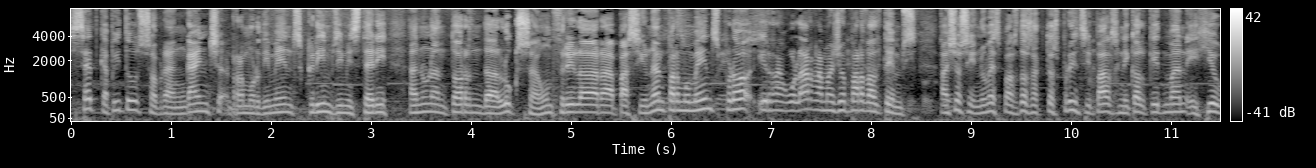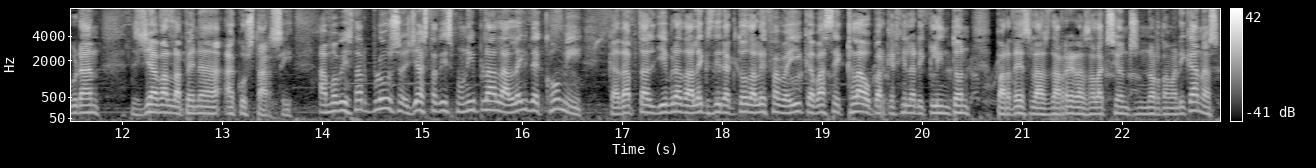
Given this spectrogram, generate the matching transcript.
set capítols sobre enganys, remordiments, crims i misteri en un entorn de luxe. Un thriller apassionant per moments, però irregular la major part del temps. Això sí, només pels dos actors principals, Nicole Kidman i Hugh Grant, ja val la pena acostar-s'hi. A Movistar Plus ja està disponible La Ley de Comey, que adapta el llibre de l'exdirector de l'FBI que va ser clau perquè Hillary Clinton perdés les darreres eleccions nord-americanes.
